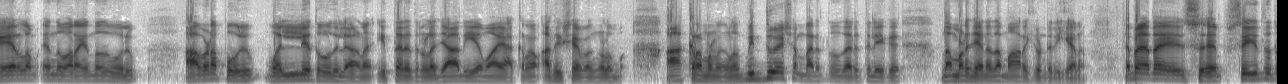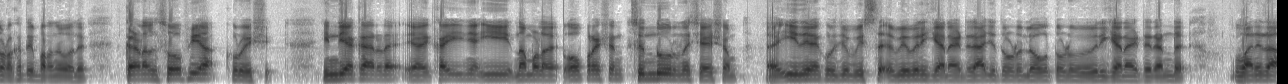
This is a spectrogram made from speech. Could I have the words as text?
കേരളം എന്ന് പറയുന്നത് പോലും അവിടെ പോലും വലിയ തോതിലാണ് ഇത്തരത്തിലുള്ള ജാതീയമായ അക്ര അധിക്ഷേപങ്ങളും ആക്രമണങ്ങളും വിദ്വേഷം പരത്തുന്ന തരത്തിലേക്ക് നമ്മുടെ ജനത മാറിക്കൊണ്ടിരിക്കുകയാണ്. അപ്പോൾ അത് ശ്രീജിത്ത് തുടക്കത്തിൽ പറഞ്ഞ പോലെ കേണൽ സോഫിയ ഖുറേഷി ഇന്ത്യക്കാരുടെ കഴിഞ്ഞ ഈ നമ്മൾ ഓപ്പറേഷൻ സിന്ദൂറിന് ശേഷം ഇതിനെക്കുറിച്ച് വിസ് വിവരിക്കാനായിട്ട് രാജ്യത്തോടും ലോകത്തോടും വിവരിക്കാനായിട്ട് രണ്ട് വനിതാ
